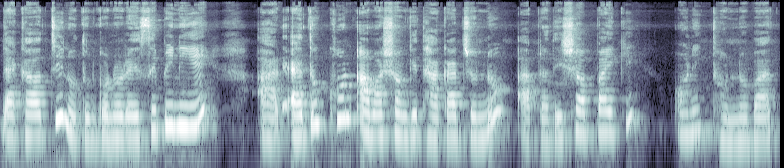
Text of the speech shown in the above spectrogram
দেখা হচ্ছে নতুন কোনো রেসিপি নিয়ে। আর এতক্ষণ আমার সঙ্গে থাকার জন্য আপনাদের সবাইকে অনেক ধন্যবাদ।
